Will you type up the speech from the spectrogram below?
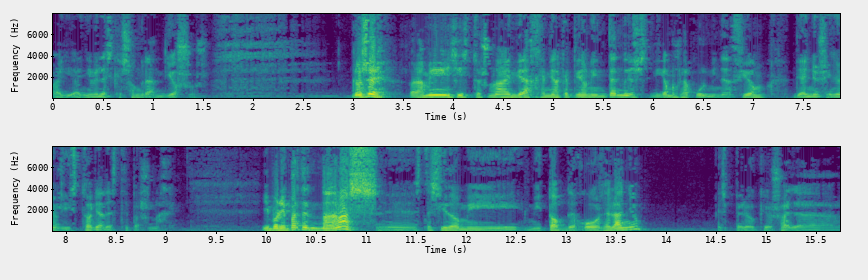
hay, hay niveles que son grandiosos. No sé, para mí, insisto, es una idea genial que tiene Nintendo y es, digamos, la culminación de años y años de historia de este personaje. Y por mi parte, nada más. Eh, Este ha sido mi, mi top de juegos del año. Espero que os haya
